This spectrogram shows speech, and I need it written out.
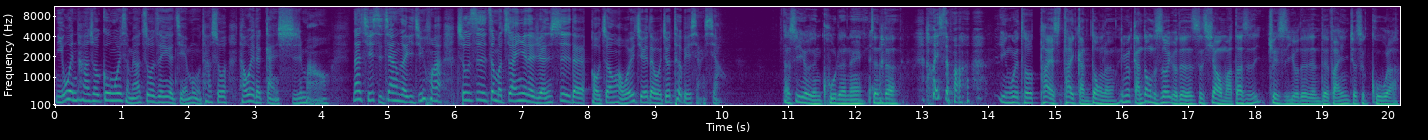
你问他说，顾问为什么要做这一个节目？他说他为了赶时髦。那其实这样的一句话出自这么专业的人士的口中，我会觉得我就特别想笑。但是也有人哭了呢，真的，为什么？因为他他也是太感动了。因为感动的时候，有的人是笑嘛，但是确实有的人的反应就是哭了。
